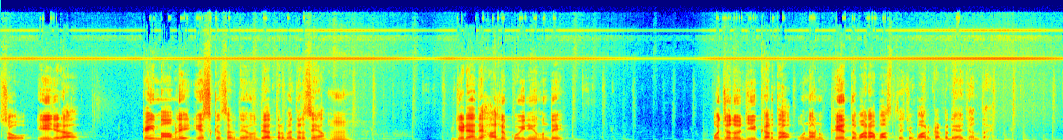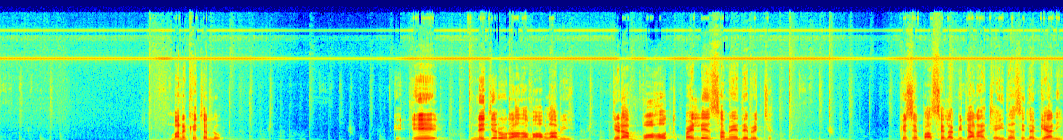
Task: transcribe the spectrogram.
ਸੋ ਇਹ ਜਿਹੜਾ ਕਈ ਮਾਮਲੇ ਇਸ ਕਿਸਮ ਦੇ ਹੁੰਦੇ ਆ ਧਰਮਿੰਦਰ ਸਿੰਘ ਜਿਹੜਿਆਂ ਦੇ ਹੱਲ ਕੋਈ ਨਹੀਂ ਹੁੰਦੇ। ਉਹ ਜਦੋਂ ਜੀ ਕਰਦਾ ਉਹਨਾਂ ਨੂੰ ਫੇਰ ਦੁਬਾਰਾ ਬਸਤੇ ਚੋਂ ਬਾਹਰ ਕੱਢ ਲਿਆ ਜਾਂਦਾ ਹੈ। ਮੰਨ ਕੇ ਚੱਲੋ ਕਿ ਇਹ ਨਿੱਜਰ ਹੋਰਾਂ ਦਾ ਮਾਮਲਾ ਵੀ ਜਿਹੜਾ ਬਹੁਤ ਪਹਿਲੇ ਸਮੇਂ ਦੇ ਵਿੱਚ ਕਿਸੇ ਪਾਸੇ ਲੱਗ ਜਾਣਾ ਚਾਹੀਦਾ ਸੀ ਲੱਗਿਆ ਨਹੀਂ।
